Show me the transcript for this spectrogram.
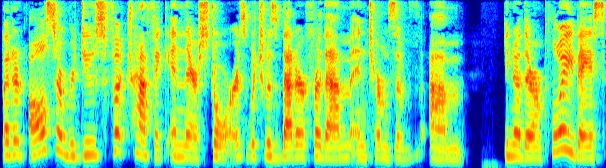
but it also reduced foot traffic in their stores, which was better for them in terms of, um, you know, their employee base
